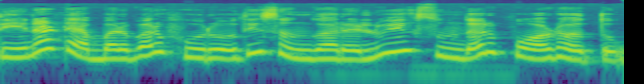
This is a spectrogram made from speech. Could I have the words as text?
તેના ટેબલ પર ફૂલોથી શણગારેલું એક સુંદર પોટ હતું.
